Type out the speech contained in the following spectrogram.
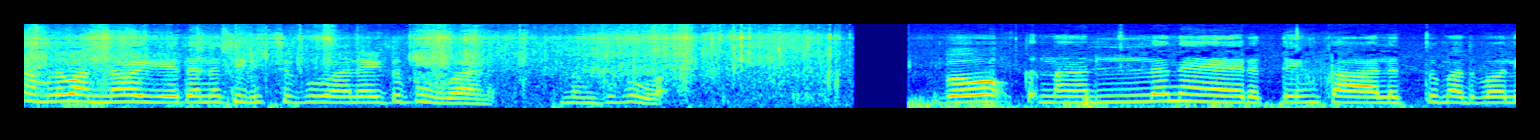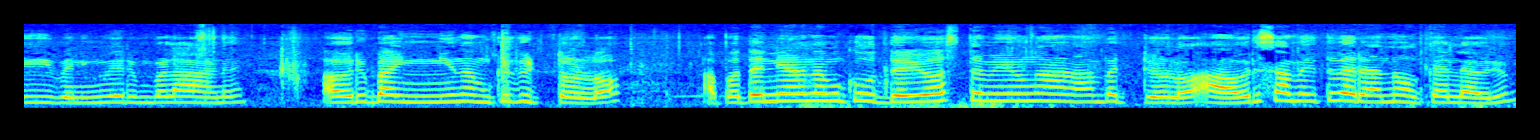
നമ്മൾ വന്ന വഴിയെ തന്നെ തിരിച്ചു പോകാനായിട്ട് പോവാണ്. നമുക്ക് പോവാം. ഇപ്പോൾ നല്ല നേരത്തെയും കാലത്തും അതുപോലെ ഈവനിങ് വരുമ്പോഴാണ് ആ ഒരു ഭംഗി നമുക്ക് കിട്ടുള്ളൂ. അപ്പോൾ തന്നെയാണ് നമുക്ക് ഉദയോ അസ്തമയവും കാണാൻ പറ്റുള്ളൂ. ആ ഒരു സമയത്ത് വരാൻ നോക്കുക എല്ലാവരും.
